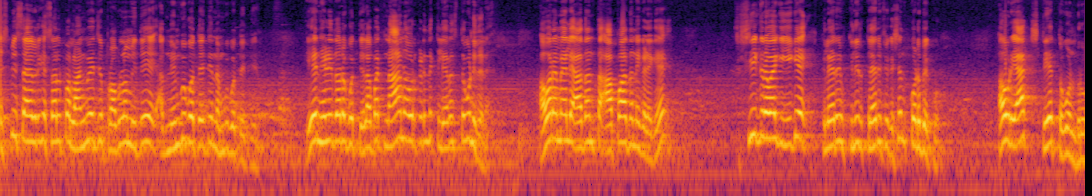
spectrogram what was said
ಎಸ್ ಪಿ ಸಾಹೇಬರಿಗೆ ಸ್ವಲ್ಪ ಲ್ಯಾಂಗ್ವೇಜ್ ಪ್ರಾಬ್ಲಮ್ ಇದೆ, ಅದು ನಿಮಗೂ ಗೊತ್ತೈತಿ, ನಮಗೂ ಗೊತ್ತೈತಿ. ಏನು ಹೇಳಿದಾರೋ ಗೊತ್ತಿಲ್ಲ ಬಟ್ ನಾನು ಅವ್ರ ಕಡೆಯಿಂದ ಕ್ಲಿಯರೆನ್ಸ್ ತೊಗೊಂಡಿದ್ದೇನೆ. ಅವರ ಮೇಲೆ ಆದಂಥ ಆಪಾದನೆಗಳಿಗೆ ಶೀಘ್ರವಾಗಿ ಹೀಗೆ ಕ್ಲಿಯರಿ ಕ್ಲಿಯರ್ ಕ್ಲಾರಿಫಿಕೇಷನ್ ಕೊಡಬೇಕು. ಅವ್ರು ಯಾಕೆ ಸ್ಟೇ ತೊಗೊಂಡ್ರು?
